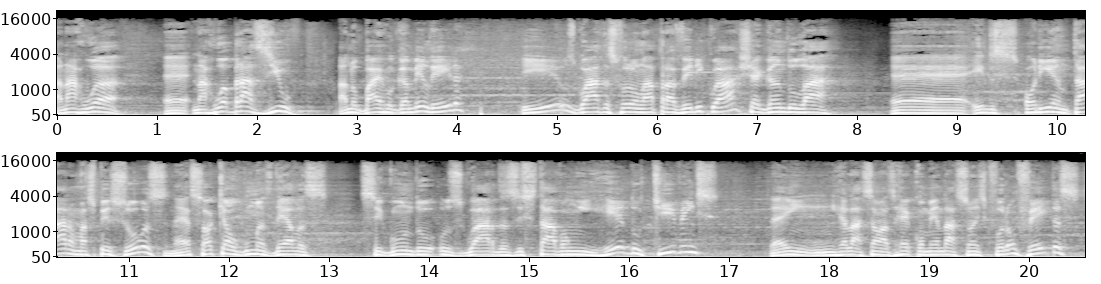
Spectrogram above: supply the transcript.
Lá na rua, é, na rua Brasil, lá no bairro Gameleira. E os guardas foram lá para averiguar. Chegando lá, é, eles orientaram as pessoas, né? Só que algumas delas, segundo os guardas, estavam irredutíveis né, em, em relação às recomendações que foram feitas.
